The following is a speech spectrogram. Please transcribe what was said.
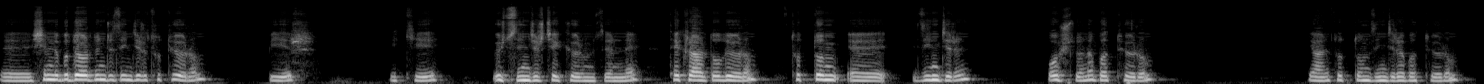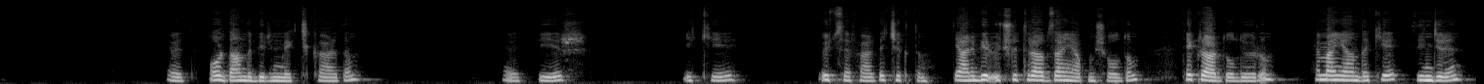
E, şimdi bu dördüncü zinciri tutuyorum. 1 2 3 zincir çekiyorum üzerine. Tekrar doluyorum. Tuttuğum e, zincirin boşluğuna batıyorum. Yani tuttuğum zincire batıyorum. Evet, oradan da bir ilmek çıkardım. Evet, bir, iki, üç seferde çıktım. Yani bir üçlü trabzan yapmış oldum. Tekrar doluyorum. Hemen yandaki zincirin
